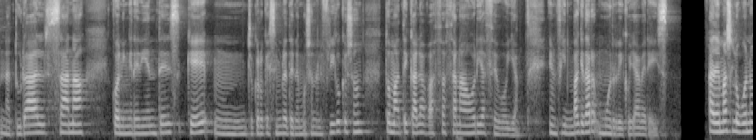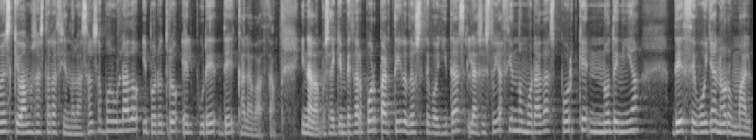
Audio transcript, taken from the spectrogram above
natural, sana, con ingredientes que mm, yo creo que siempre tenemos en el frigo, que son tomate, calabaza, zanahoria, cebolla. En fin, va a quedar muy rico, ya veréis. Además lo bueno es que vamos a estar haciendo la salsa por un lado y por otro el puré de calabaza. Y nada, pues hay que empezar por partir dos cebollitas. Las estoy haciendo moradas porque no tenía de cebolla normal.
